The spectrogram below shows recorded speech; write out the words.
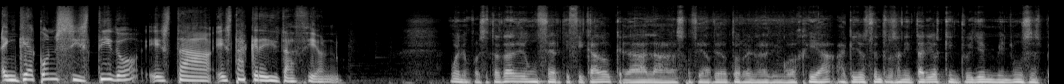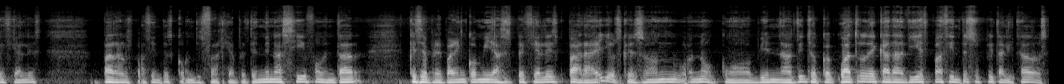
¿En qué ha consistido esta, esta acreditación? Bueno, pues se trata de un certificado que da la Sociedad de Otorrinolaringología a aquellos centros sanitarios que incluyen menús especiales para los pacientes con disfagia. Pretenden así fomentar que se preparen comidas especiales para ellos, que son, bueno, como bien has dicho, cuatro de cada diez pacientes hospitalizados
